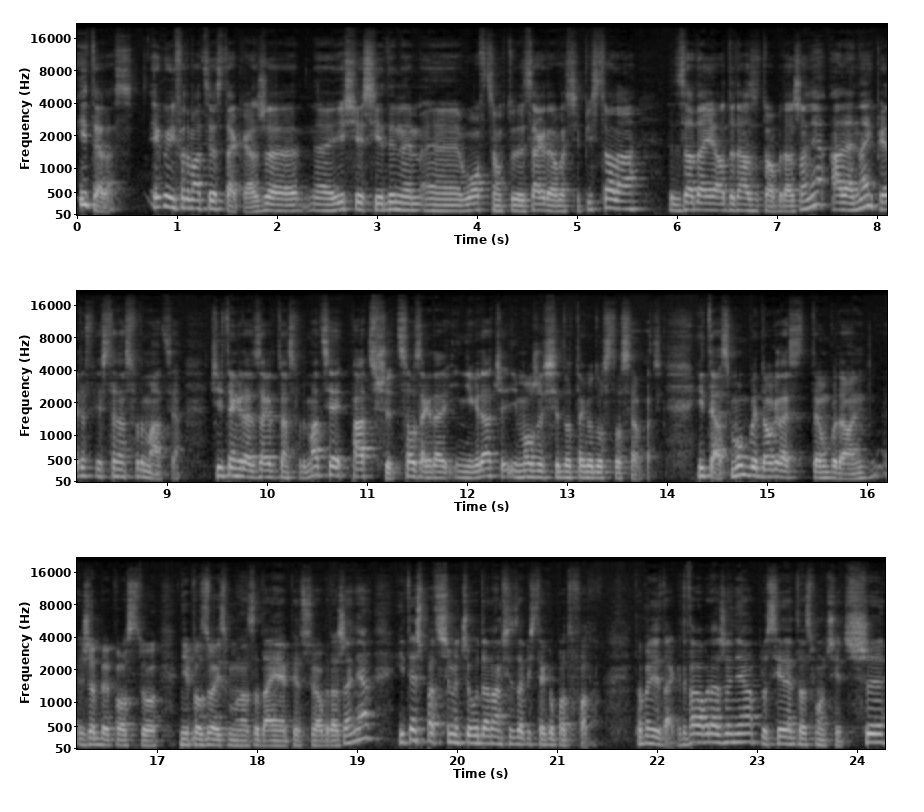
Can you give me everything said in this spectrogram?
I teraz, jego informacja jest taka, że e, jeśli jest jedynym e, łowcą, który zagrał właśnie pistola, zadaje od razu to obrażenie, ale najpierw jest transformacja. Czyli ten gracz zagra transformację, patrzy co zagrali inni gracze i może się do tego dostosować. I teraz mógłby dograć tę broń, żeby po prostu nie pozwolić mu na zadanie pierwszego obrażenia i też patrzymy, czy uda nam się zabić tego potwora. To będzie tak, dwa obrażenia plus jeden to jest łącznie trzy,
